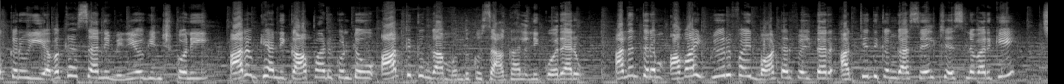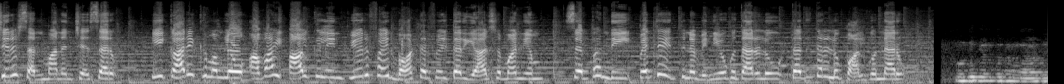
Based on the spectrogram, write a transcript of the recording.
ఒక్కరూ ఈ అవకాశాన్ని వినియోగించుకొని ఆరోగ్యాన్ని కాపాడుకుంటూ ఆర్థికంగా ముందుకు సాగాలని కోరారు. అనంతరం అవాయ్ ప్యూరిఫైడ్ వాటర్ ఫిల్టర్ అత్యధికంగా సేల్ చేసిన వారికి చిరు సన్మానం చేశారు. ఈ కార్యక్రమంలో అవాయ్ ఆల్కలీన్ ప్యూరిఫైడ్ వాటర్ ఫిల్టర్ యాజమాన్యం సిబ్బంది పెద్ద ఎత్తున వినియోగదారులు తదితరులు పాల్గొన్నారు. ముందుకెళ్తున్నాం కాబట్టి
